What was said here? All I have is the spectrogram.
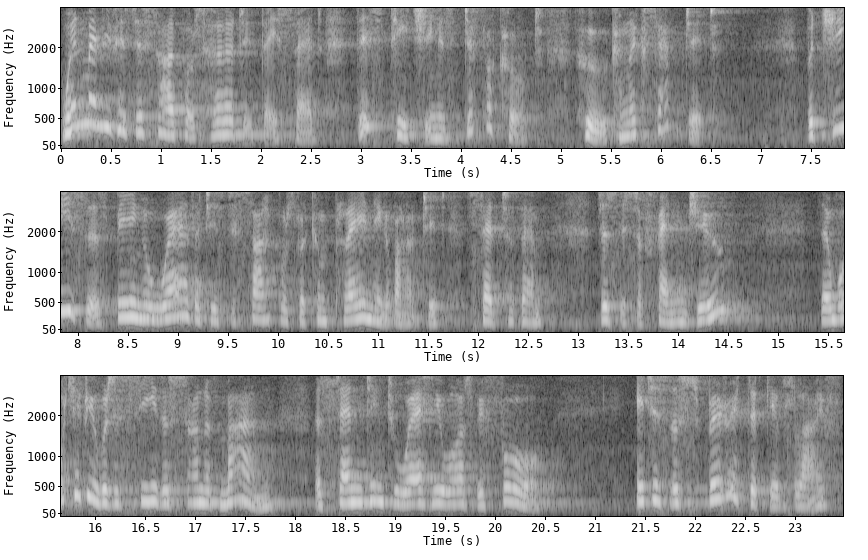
When many of his disciples heard it, they said, This teaching is difficult. Who can accept it? But Jesus, being aware that his disciples were complaining about it, said to them, Does this offend you? Then what if you were to see the Son of Man ascending to where he was before? It is the Spirit that gives life,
